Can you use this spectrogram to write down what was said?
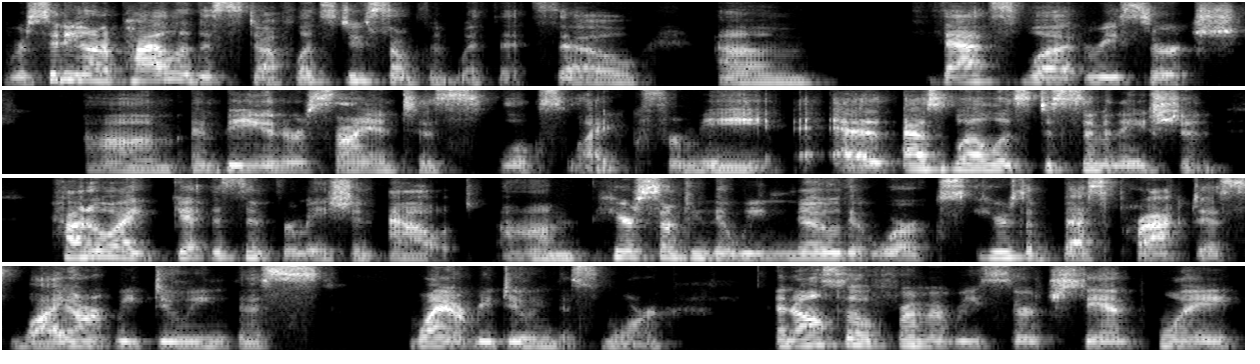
we're sitting on a pile of this stuff. Let's do something with it. So um, that's what research um, and being a nurse scientist looks like for me as, as well as dissemination how do I get this information out? Um, here's something that we know that works. Here's a best practice. Why aren't we doing this? Why aren't we doing this more? And also from a research standpoint,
